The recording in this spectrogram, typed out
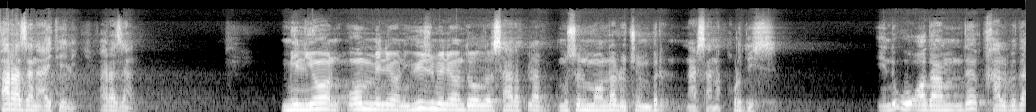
Farazan aytaylik farazan. Million o'n million yuz million dollar sarflab musulmonlar uchun bir narsani qurdingiz. Endi u odamni qalbida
